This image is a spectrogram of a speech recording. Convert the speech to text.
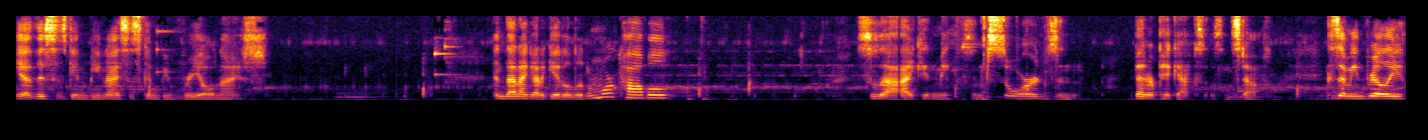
Yeah, this is gonna be nice. It's gonna be real nice. And then I gotta get a little more cobble so that I can make some swords and better pickaxes and stuff. Because, I mean, really,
